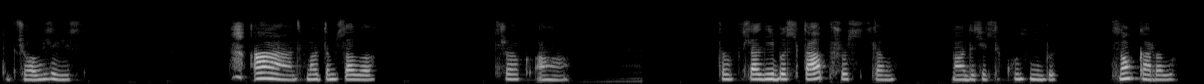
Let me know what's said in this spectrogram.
Тобто чого він завіс? А, там, там стало. Трак, ага. Там стало ніби стап, щось там. На 10 секунд ніби. Знов Карл.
